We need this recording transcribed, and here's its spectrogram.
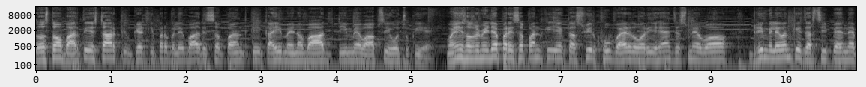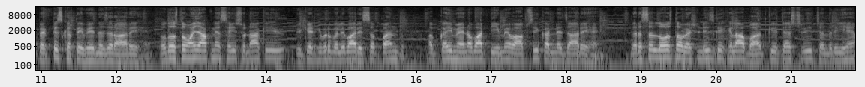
दोस्तों, भारतीय स्टार क्रिकेट कीपर बल्लेबाज ऋषभ पंत की कई महीनों बाद टीम में वापसी हो चुकी है। वहीं सोशल मीडिया पर ऋषभ पंत की एक तस्वीर खूब वायरल हो रही है, जिसमें वो ड्रीम इलेवन की जर्सी पहने प्रैक्टिस करते हुए नज़र आ रहे हैं। तो दोस्तों, वहीं आपने सही सुना कि विकेट कीपर बल्लेबाज ऋषभ पंत अब कई महीनों बाद टीम में वापसी करने जा रहे हैं। दरअसल दोस्तों वेस्टइंडीज के खिलाफ भारत की टेस्ट सीरीज़ चल रही है,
